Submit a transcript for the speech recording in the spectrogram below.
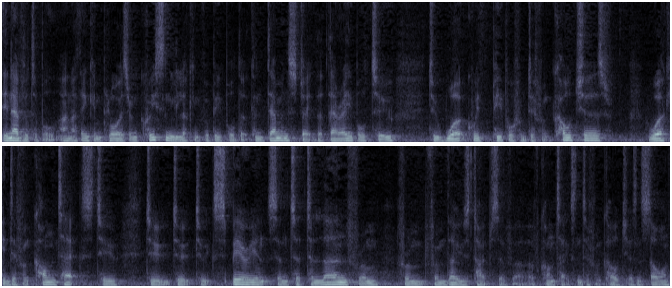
inevitable. And I think employers are increasingly looking for people that can demonstrate that they're able to, to work with people from different cultures, work in different contexts, to, to, to, to experience and to, to learn from, from, from those types of, uh, of contexts and different cultures and so on.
